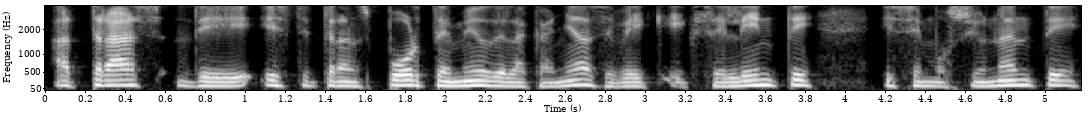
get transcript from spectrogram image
atrás de este transporte en medio de la cañada, se ve excelente, es emocionante,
